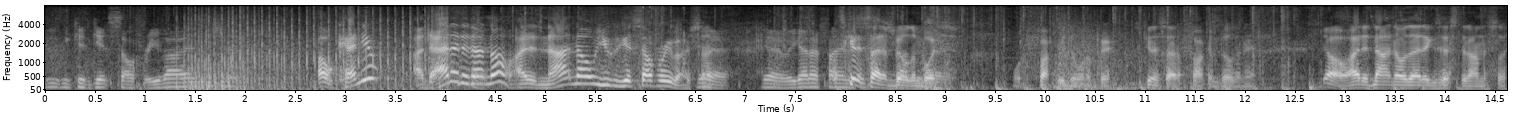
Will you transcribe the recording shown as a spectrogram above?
We- We could get self revive. Oh, can you? Uh, that I did not know. I did not know you could get self revive, son. Yeah, yeah, we gotta find. Let's get inside a building, boys. center. What the fuck we doing up here? Let's get inside a fucking building here. Yo, I did not know that existed, honestly.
